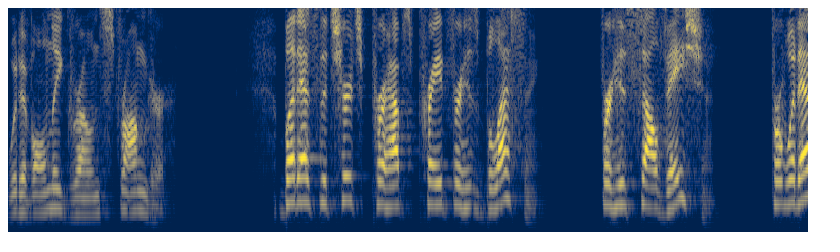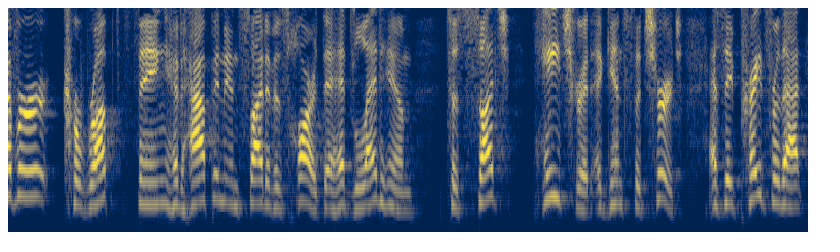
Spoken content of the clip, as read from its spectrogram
would have only grown stronger. But as the church perhaps prayed for his blessing, for his salvation, for whatever corrupt thing had happened inside of his heart that had led him to such hatred against the church, as they prayed for that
